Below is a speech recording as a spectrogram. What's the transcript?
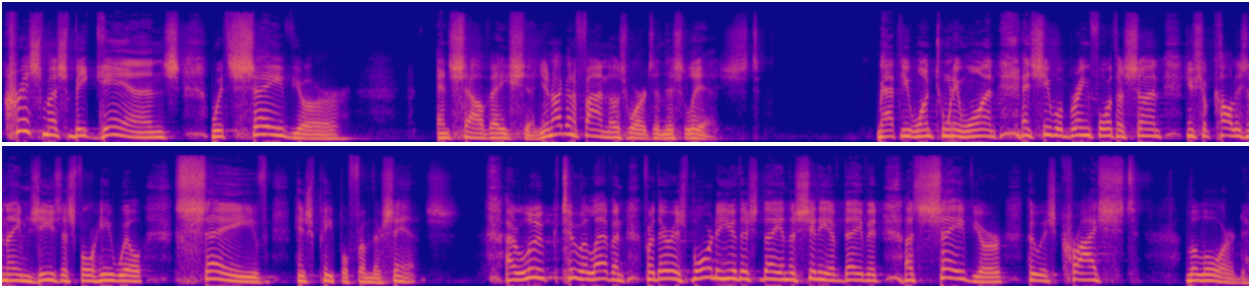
Christmas begins with Savior and salvation. You're not going to find those words in this list. Matthew 121, and she will bring forth a son. You shall call his name Jesus, for he will save his people from their sins. Uh, Luke 2:11 for there is born to you this day in the city of David a savior who is Christ the Lord.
